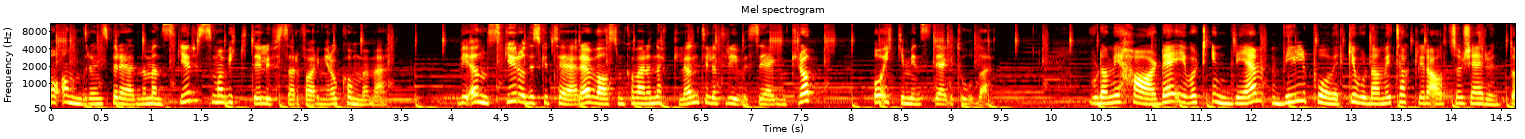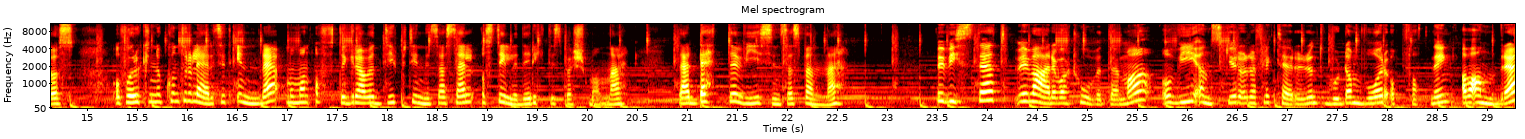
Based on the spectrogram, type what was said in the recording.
og andre inspirerende mennesker som har viktige livserfaringer å komme med. Vi ønsker å diskutere hva som kan være nøkkelen til å trives i egen kropp, og ikke minst i eget hode. Hvordan vi har det i vårt indre hjem, vil påvirke hvordan vi takler alt som skjer rundt oss. Og for å kunne kontrollere sitt indre, må man ofte grave dypt inni seg selv og stille de riktige spørsmålene. Det er dette vi syns er spennende. Bevissthet vil være vårt hovedtema, og vi ønsker å reflektere rundt hvordan vår oppfatning av andre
